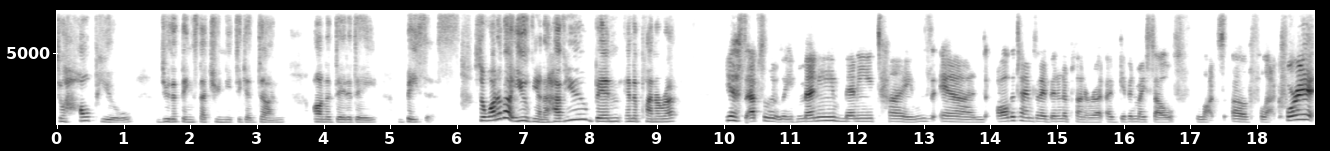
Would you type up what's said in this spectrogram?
to help you do the things that you need to get done on a day to day basis. So, what about you, Vienna? Have you been in a planner rut? Yes, absolutely. Many, many times. And all the times that I've been in a planner rut, I've given myself lots of flack for it.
